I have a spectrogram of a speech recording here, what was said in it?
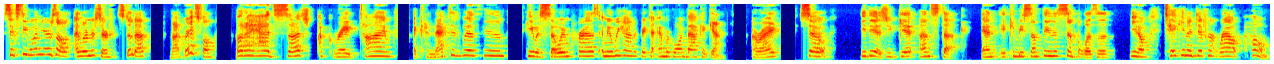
61 years old, I learned to surf. Stood up, not graceful, but I had such a great time. I connected with him. He was so impressed. I mean, we had a great time, and we're going back again. All right. So it is. You get unstuck, and it can be something as simple as a you know, taking a different route home.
